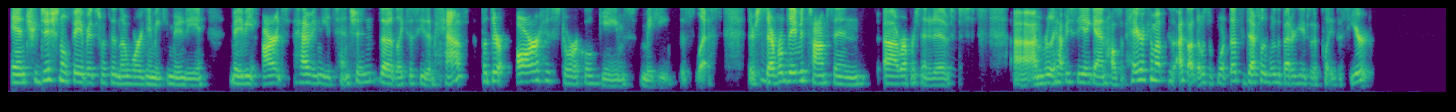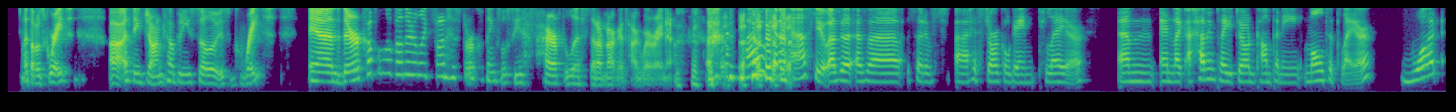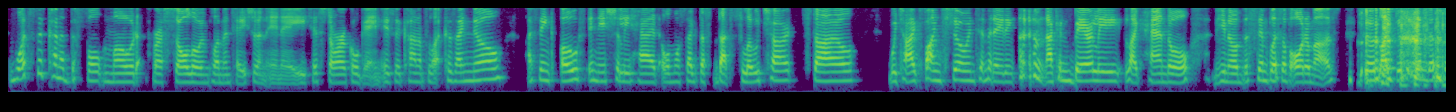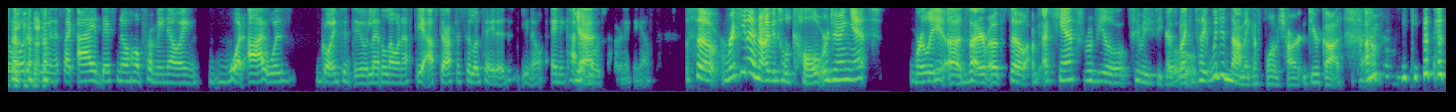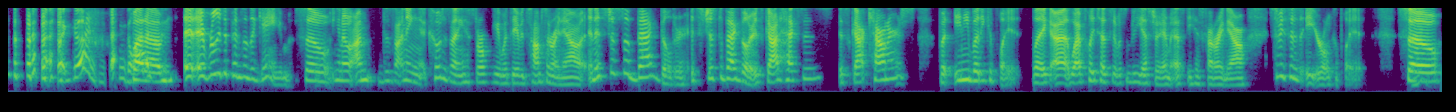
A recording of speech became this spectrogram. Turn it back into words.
And traditional favorites within the wargaming community maybe aren't having the attention that I'd like to see them have, but there are historical games making this list. There's hmm. several David Thompson uh, representatives. Uh, I'm really happy to see again Halls of Hegra come up because I thought that was a, that's definitely one of the better games I played this year. I thought it was great. Uh, I think John Company solo is great. And there are a couple of other like fun historical things we'll see higher up the list that I'm not going to talk about right now. How can I ask you, as a as a sort of uh, historical game player, um, and like having played John Company multiplayer, what what's the kind of default mode for a solo implementation in a historical game? Is it kind of like because I know I think Oath initially had almost like the, that flowchart style, which I find so intimidating. I can barely like handle, you know, the simplest of automas. So like just in the thought of doing this, like I there's no hope for me knowing what I was going to do, let alone after yeah, after I facilitated, you know, any kind yeah. of flowchart or anything else. So Ricky and I have not even told Cole what we're doing yet. Wehrle, uh, designer of Oath. So I can't reveal too many secrets, Ooh. but I can tell you we did not make a flow chart. Dear God. Um, Good. But um, it, it really depends on the game. So mm. you know, I'm designing, co-designing a historical game with David Thompson right now, and it's just a bag builder. It's just a bag builder. It's got hexes, it's got counters, but anybody could play it. Like uh, well, I play tested it with somebody yesterday. I'm SDHistCon right now. Somebody says eight year old could play it. So mm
